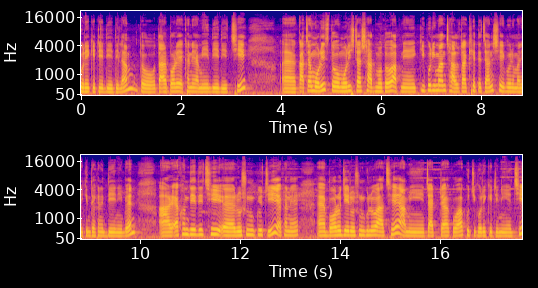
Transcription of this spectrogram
করে কেটে দিয়ে দিলাম। তো তারপরে এখানে আমি দিয়ে দিচ্ছি কাঁচা মরিচ তো মরিচটা স্বাদ মতো আপনি কি পরিমাণ ঝালটা খেতে চান সেই পরিমাণে কিন্তু এখানে দিয়ে নেবেন। আর এখন দিয়ে দিচ্ছি রসুন কুচি। এখানে বড় যে রসুনগুলো আছে, আমি চারটা কোয়া কুচি করে কেটে নিয়েছি।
